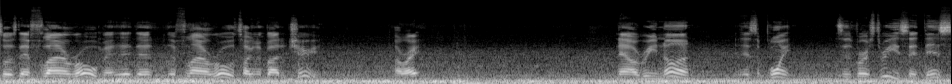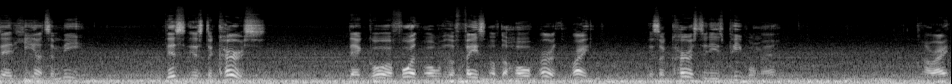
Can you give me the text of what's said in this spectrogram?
So it's that flying roll, man. That, that, that flying roll talking about a chariot. All right? Now, reading on, and there's a point. It says, verse 3, it said, Then said he unto me, This is the curse that goeth forth over the face of the whole earth. Right? It's a curse to these people, man. All right?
